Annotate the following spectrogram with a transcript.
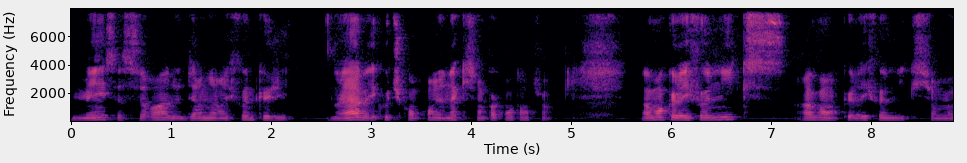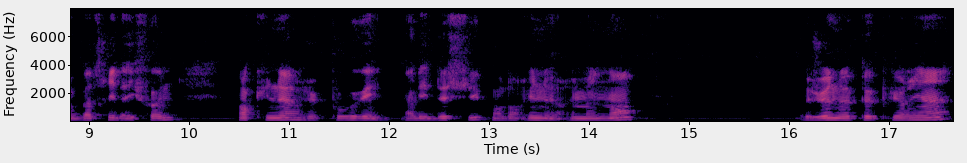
mais ça sera le dernier iPhone que j'ai. Ouais, bah écoute, je comprends, il y en a qui sont pas contents, tu vois. Avant que l'iPhone X, avant que l'iPhone X sur ma batterie d'iPhone, donc une heure, je pouvais aller dessus pendant une heure. Et maintenant, je ne peux plus rien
